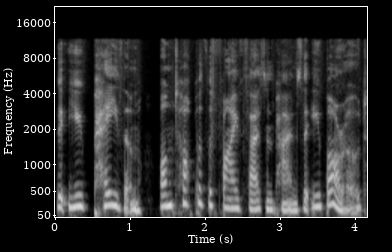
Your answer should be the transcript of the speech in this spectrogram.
that you pay them on top of the £5,000 that you borrowed.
